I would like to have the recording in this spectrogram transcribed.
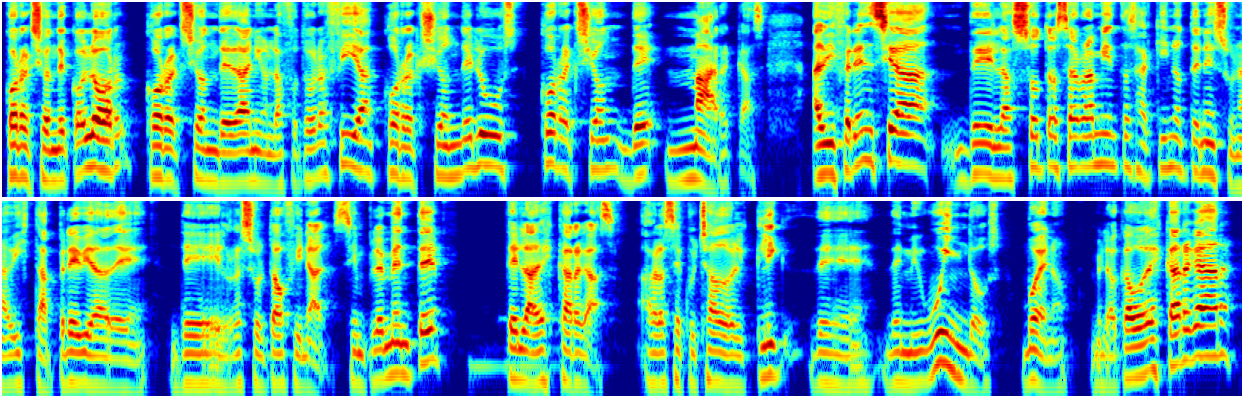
corrección de color, corrección de daño en la fotografía, corrección de luz, corrección de marcas. A diferencia de las otras herramientas, aquí no tenés una vista previa del resultado final. Simplemente te la descargas. Habrás escuchado el clic de, de, mi Windows. Bueno, me lo acabo de descargar,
